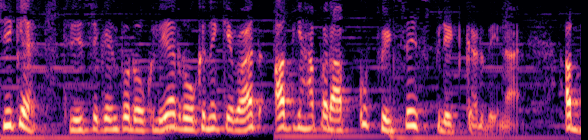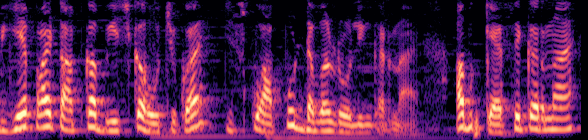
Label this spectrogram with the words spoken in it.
ठीक है थ्री सेकेंड पर रोक लिया। रोकने के बाद अब यहाँ पर आपको फिर से स्प्लिट कर देना है। अब ये पार्ट आपका बीच का हो चुका है, जिसको आपको डबल रोलिंग करना है। अब कैसे करना है?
